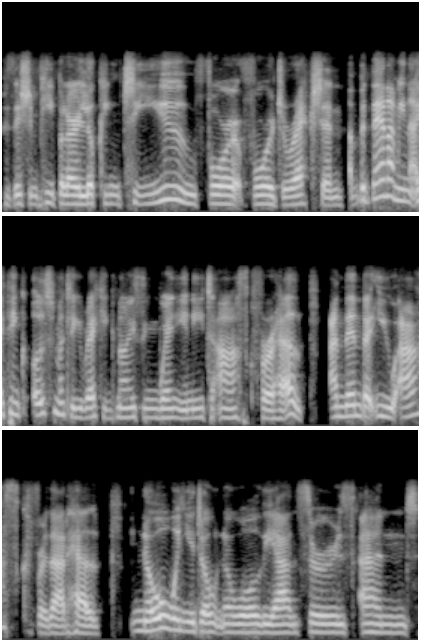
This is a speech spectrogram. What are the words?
position people are looking to you for for direction. But then i mean i think ultimately recognizing when you need to ask for help and then that you ask for that help know when you don't know all the answers and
